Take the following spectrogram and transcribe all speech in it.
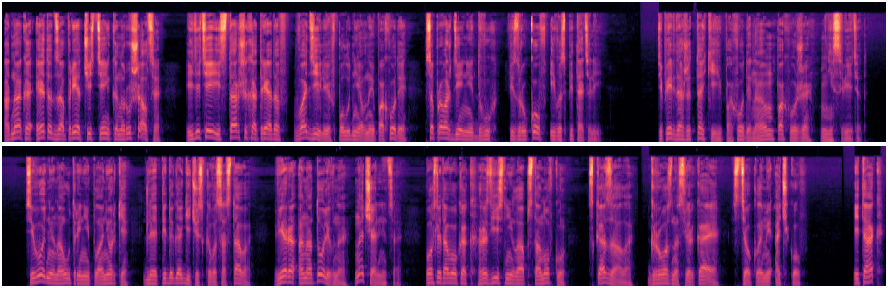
Однако этот запрет частенько нарушался, и детей из старших отрядов водили в полудневные походы в сопровождении двух физруков и воспитателей. Теперь даже такие походы нам, похоже, не светят. Сегодня на утренней планерке для педагогического состава Вера Анатольевна, начальница, после того, как разъяснила обстановку, сказала, грозно сверкая стеклами очков. «Итак,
